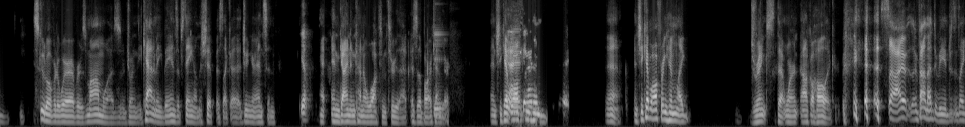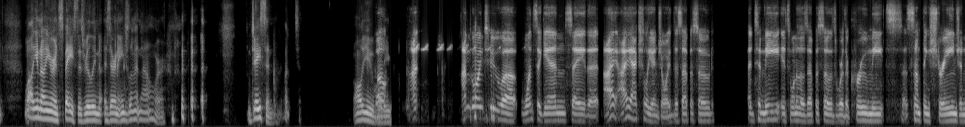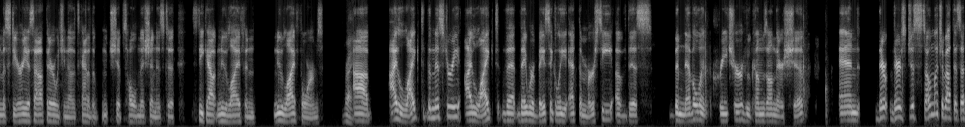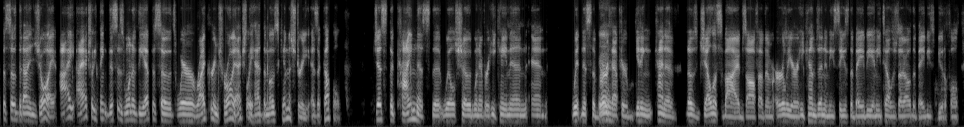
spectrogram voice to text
scoot over to wherever his mom was or joining the academy, but he ends up staying on the ship as like a junior ensign. Yep. A- And Guinan kind of walked him through that as a bartender. yeah. And she kept Yeah, offering him, yeah, and she kept offering him like drinks that weren't alcoholic. so I, I found that to be interesting. Like, well, you know, you're in space. There's really no, is there an age limit now or Jason? What? All you, Well, buddy. I'm going to uh, once again say that I, I actually enjoyed this episode. And to me, it's one of those episodes where the crew meets something strange and mysterious out there, which, you know, it's kind of the ship's whole mission is to seek out new life and new life forms. Right. Uh, I liked the mystery. I liked that they were basically at the mercy of this benevolent creature who comes on their ship. And there there's just so much about this episode that I enjoy. I, I actually think this is one of the episodes where Riker and Troy actually had the most chemistry as a couple. Just the kindness that Will showed whenever he came in and witnessed the birth Yeah. after getting kind of those jealous vibes off of him earlier. He comes in and he sees the baby and he tells her, "Oh, the baby's beautiful."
